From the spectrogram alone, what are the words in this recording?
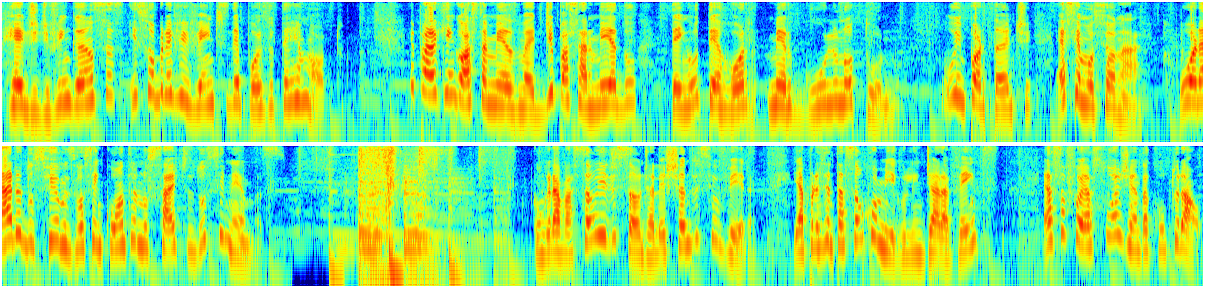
Rede de Vinganças e Sobreviventes depois do terremoto. E para quem gosta mesmo é de passar medo, tem o terror Mergulho Noturno. O importante é se emocionar. O horário dos filmes você encontra nos sites dos cinemas. Com gravação e edição de Alexandre Silveira e apresentação comigo, Lindiara Ventes, essa foi a sua agenda cultural.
